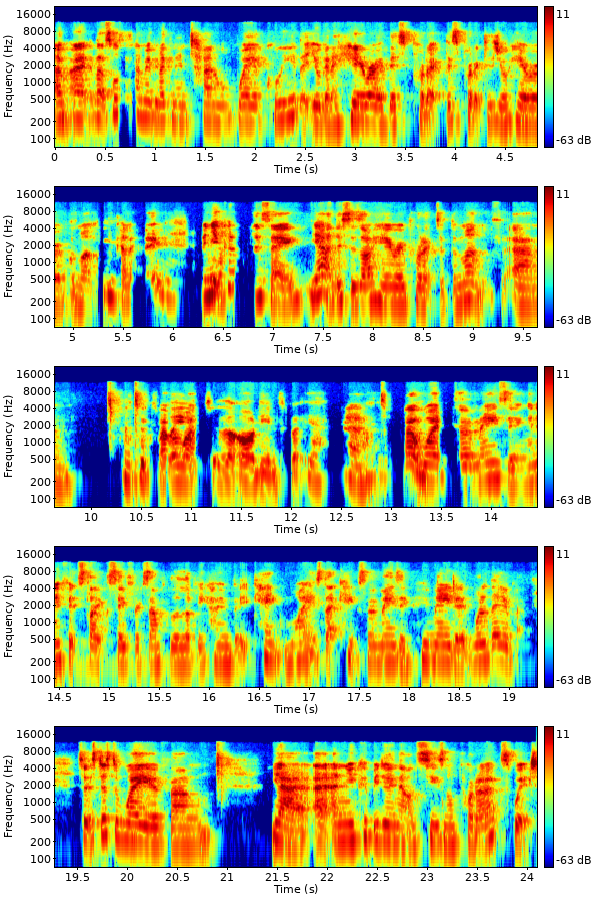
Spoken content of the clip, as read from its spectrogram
Um, I, that's also kind of maybe like an internal way of calling it that you're going to hero this product. This product is your hero of the month kind of thing. And you could say, yeah, this is our hero product of the month. Um, and talk about why to the audience, but yeah. Yeah, talk about why it's so amazing. And if it's like, say, for example, a lovely home baked cake, why is that cake so amazing? Who made it? What are they about? So it's just a way of um, yeah, and you could be doing that on seasonal products, which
